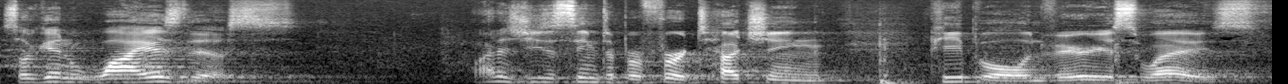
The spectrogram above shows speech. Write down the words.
So, again, why is this? Why does Jesus seem to prefer touching people in various ways?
